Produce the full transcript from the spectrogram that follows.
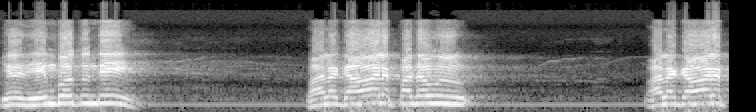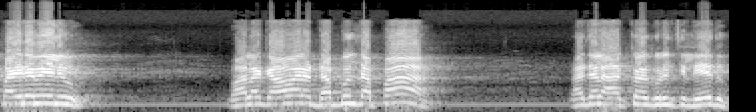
వీళ్ళది ఏం పోతుంది? వాళ్ళకు కావాలి పదవులు వాళ్ళకు కావాలి పైరవీలు వాళ్ళకు కావాలి డబ్బులు తప్ప ప్రజల హక్కుల గురించి లేదు.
